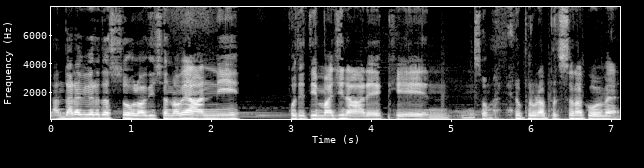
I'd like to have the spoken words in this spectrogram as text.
andare a vivere da solo a 19 anni potete immaginare che, insomma, almeno per una persona come me,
